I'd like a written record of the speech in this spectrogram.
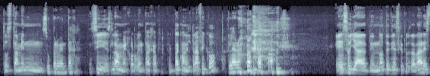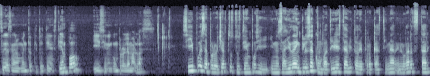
Entonces también... Super ventaja. Sí, es la mejor ventaja, porque ahorita con el tráfico... Claro. eso ya no te tienes que trasladar, estudias en el momento que tú tienes tiempo y sin ningún problema lo haces. Sí, puedes aprovechar tus, tus tiempos y, nos ayuda incluso a combatir este hábito de procrastinar. En lugar de estar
